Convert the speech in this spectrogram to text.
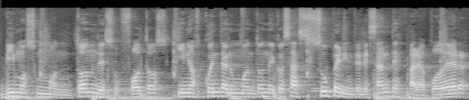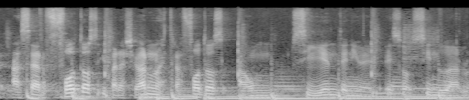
vimos un montón de sus fotos y nos cuentan un montón de cosas súper interesantes para poder hacer fotos y para llevar nuestras fotos a un siguiente nivel, eso sin dudarlo.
